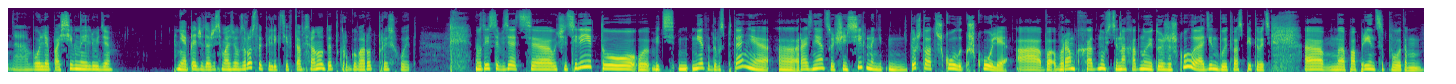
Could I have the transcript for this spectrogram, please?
а, более пассивные люди. И опять же, даже если мы возьмем взрослый коллектив, там все равно вот этот круговорот происходит. Но вот если взять э, учителей, то ведь методы воспитания э, разнятся очень сильно не, то что от школы к школе, а в, рамках одной, в стенах одной и той же школы один будет воспитывать э, по принципу, там,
